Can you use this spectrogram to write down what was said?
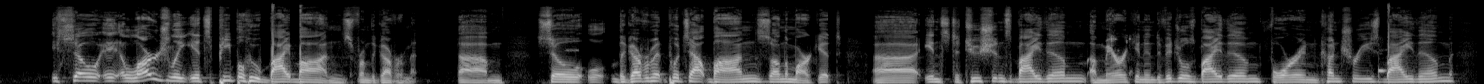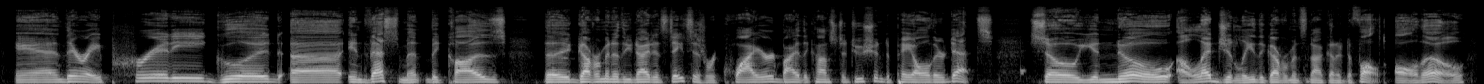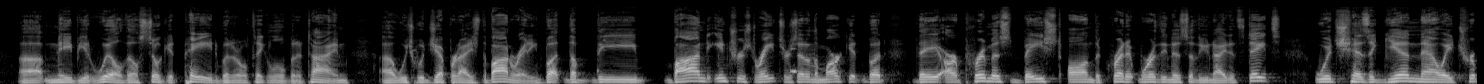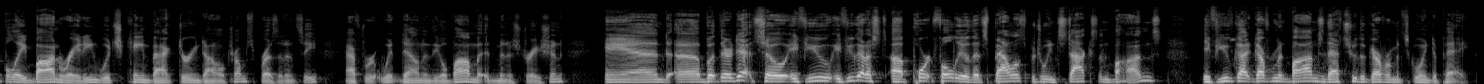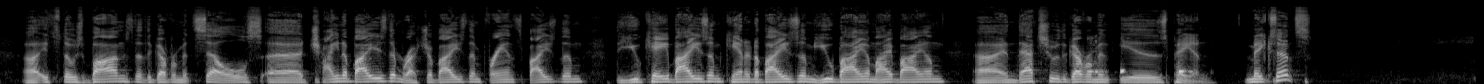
So it, largely, it's people who buy bonds from the government. Um, so the government puts out bonds on the market. Uh, institutions buy them, American individuals buy them, foreign countries buy them, and they're a pretty good uh, investment because the government of the United States is required by the Constitution to pay all their debts. So you know, allegedly, the government's not going to default, although uh, maybe it will. They'll still get paid, but it'll take a little bit of time, uh, which would jeopardize the bond rating. But the the bond interest rates are set on the market, but they are premised based on the credit worthiness of the United States, which has again now a AAA bond rating, which came back during Donald Trump's presidency after it went down in the Obama administration and uh, but they're debt. So if you if you got a, a, portfolio that's balanced between stocks and bonds, if you've got government bonds, that's who the government's going to pay. Uh, it's those bonds that the government sells. Uh, China buys them, Russia buys them, France buys them, the UK buys them, Canada buys them, you buy them, I buy them, uh, and that's who the government is paying. Make sense?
